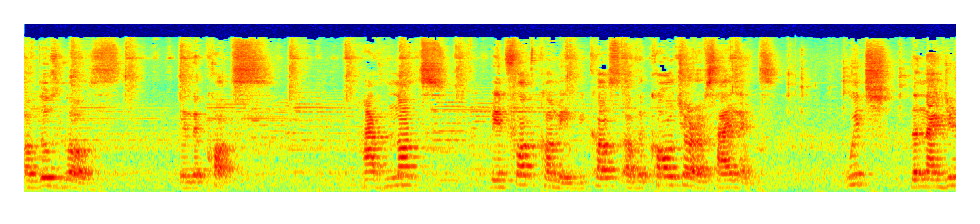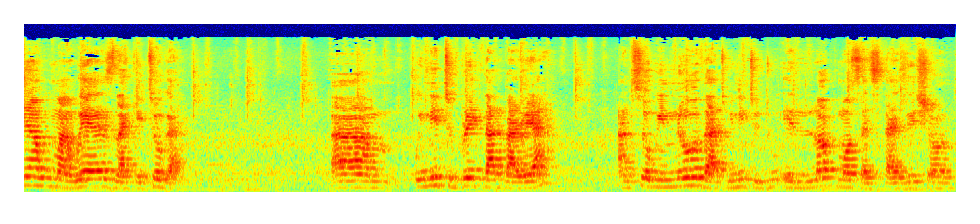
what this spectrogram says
of those laws in the courts have not been forthcoming because of the culture of silence, which the Nigerian woman wears like a toga. Um, we need to break that barrier, and so we know that we need to do a lot more sensitization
